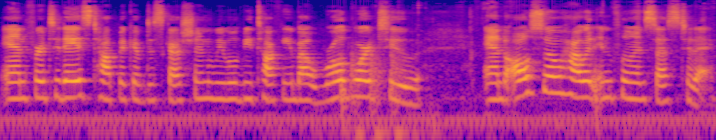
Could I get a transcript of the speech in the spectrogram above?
And for today's topic of discussion, we will be talking about World War II and also how it influenced us today.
